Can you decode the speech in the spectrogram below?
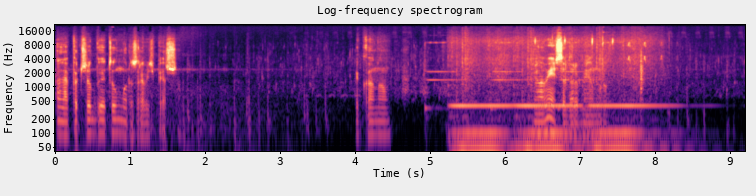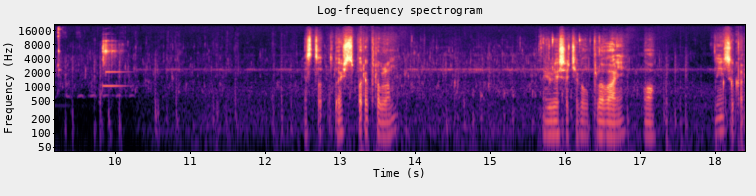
Ale potrzebuję tu mur zrobić pierwszy. No... Nie ma miejsca do robienia muru. Jest to dość spory problem. Jakby jeszcze cię wyplowali. O. No i super.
